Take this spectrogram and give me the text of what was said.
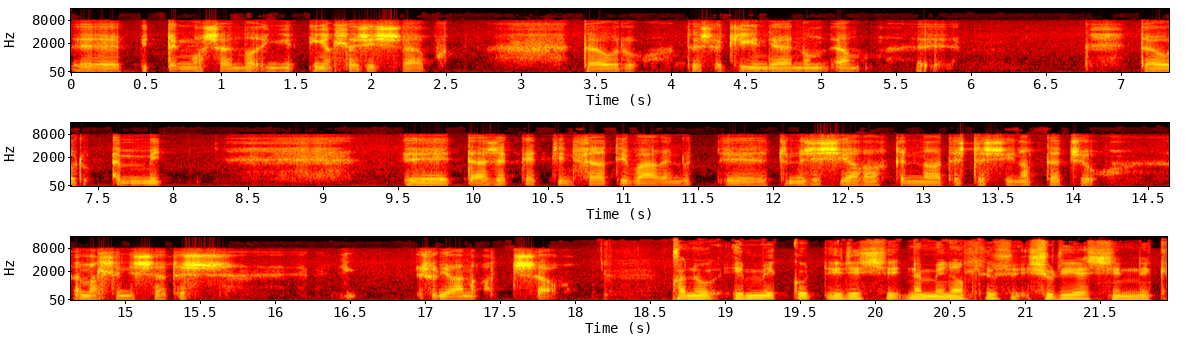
э питтангорсаанер ингерласиссаапут tauru tässä kiinniä on tauru ammit taasakkaatsin fertivaarinut tunnisisiaraqqinnarat tästä siinartatu amerlinissa tässä suliaanaqartsaava qanu immikkut ilissi namminerlus suliassinnik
